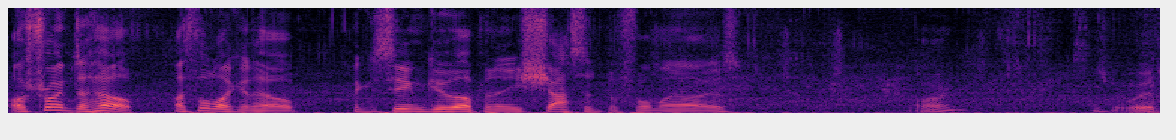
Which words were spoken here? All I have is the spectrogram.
I was trying to help. I thought I could help. I could see him give up and he shattered before my eyes. Alright. That's a bit weird.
